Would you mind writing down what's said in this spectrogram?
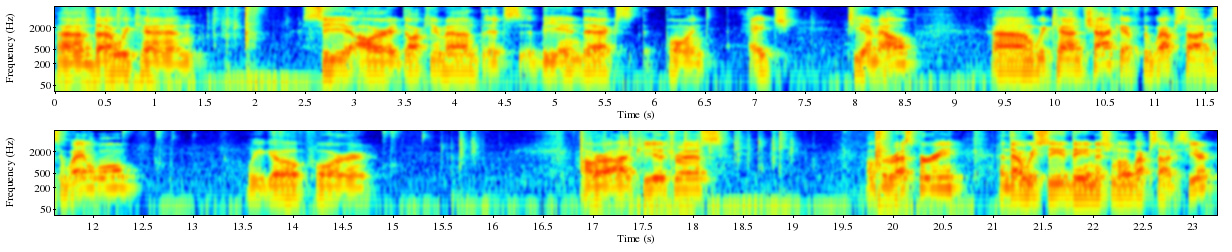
and there we can see our document. It's the index.html. Uh, we can check if the website is available. We go for our IP address of the Raspberry and then we see the initial website is here.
